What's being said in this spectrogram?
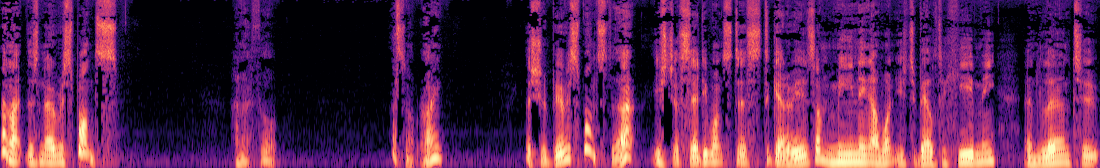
And like, there's no response. And I thought, that's not right. There should be a response to that. He's just said he wants us to get our ears on, meaning I want you to be able to hear me and learn to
